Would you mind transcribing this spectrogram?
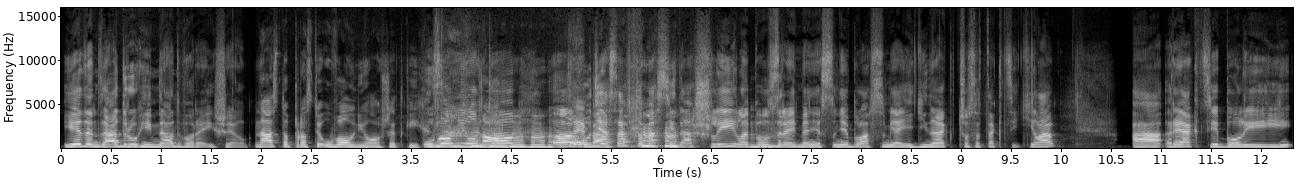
jeden za druhým na dvore išiel. Nás to proste uvoľnilo všetkých. Uvoľnilo no, to. Treba. Ľudia sa v tom asi našli, lebo mm-hmm. zrejme nebola som ja jediná, čo sa tak cítila. A reakcie boli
